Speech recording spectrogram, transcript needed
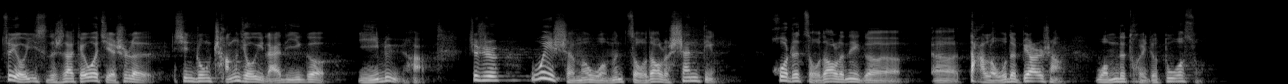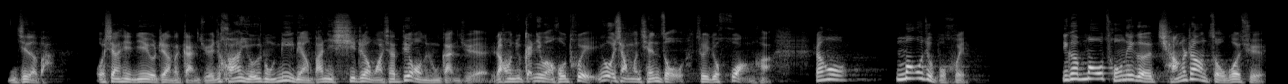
最有意思的是，他给我解释了心中长久以来的一个疑虑哈。就是为什么我们走到了山顶，或者走到了那个呃大楼的边上，我们的腿就哆嗦，你记得吧？我相信你也有这样的感觉，就好像有一种力量把你吸着往下掉那种感觉，然后你就赶紧往后退，又想往前走，所以就晃哈。然后猫就不会，你看猫从那个墙上走过去，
